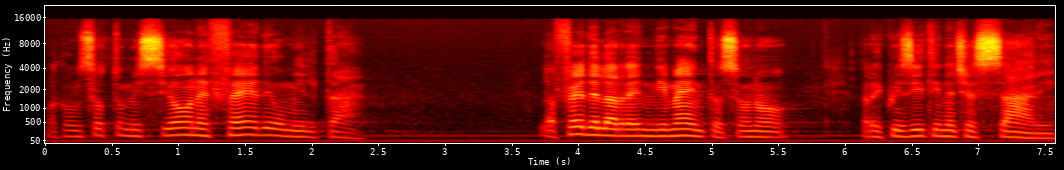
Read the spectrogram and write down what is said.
ma con sottomissione, fede e umiltà. La fede e l'arrendimento sono requisiti necessari.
